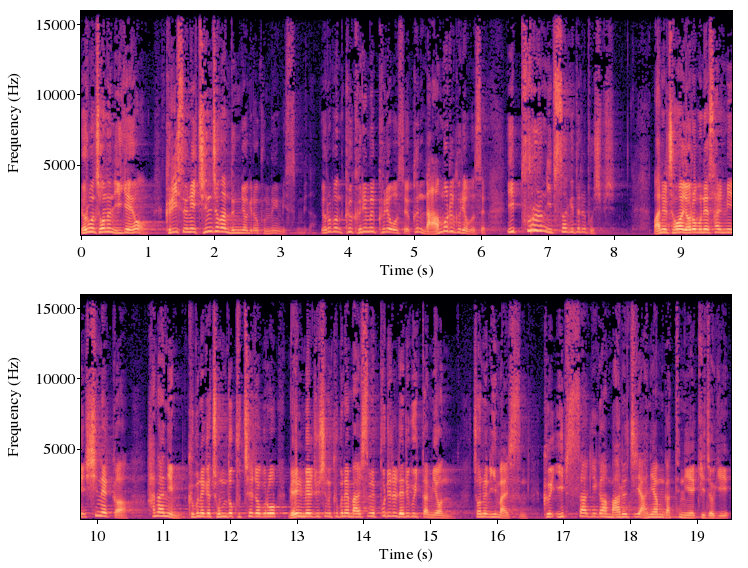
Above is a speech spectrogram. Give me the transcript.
여러분 저는 이게요 그리스도인의 진정한 능력이라고 분명히 믿습니다. 여러분 그 그림을 그려보세요. 그 나무를 그려보세요. 이 푸르른 잎사귀들을 보십시오. 만일 저와 여러분의 삶이 시냇가 하나님 그분에게 좀 더 구체적으로 매일매일 주시는 그분의 말씀에 뿌리를 내리고 있다면 저는 이 말씀 그 잎사귀가 마르지 아니함 같은 이의 기적이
